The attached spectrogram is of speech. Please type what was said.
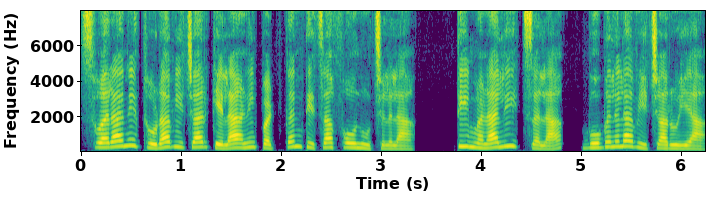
स्वराने थोडा विचार केला आणि पटकन तिचा फोन उचलला. ती म्हणाली चला गुगलला विचारूया.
